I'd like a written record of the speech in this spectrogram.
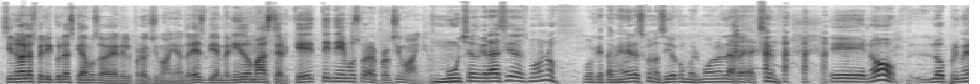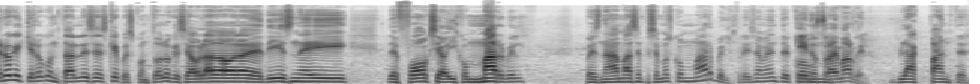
sino de las películas que vamos a ver el próximo año. Andrés, bienvenido máster. ¿Qué tenemos para el próximo año? Muchas gracias, Mono, porque también eres conocido como el Mono en la redacción. Eh, no, lo primero que quiero contarles es que pues con todo lo que se ha hablado ahora de Disney, de Fox y con Marvel, pues nada más empecemos con Marvel, precisamente ¿Qué con nos trae Marvel? Black Panther,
